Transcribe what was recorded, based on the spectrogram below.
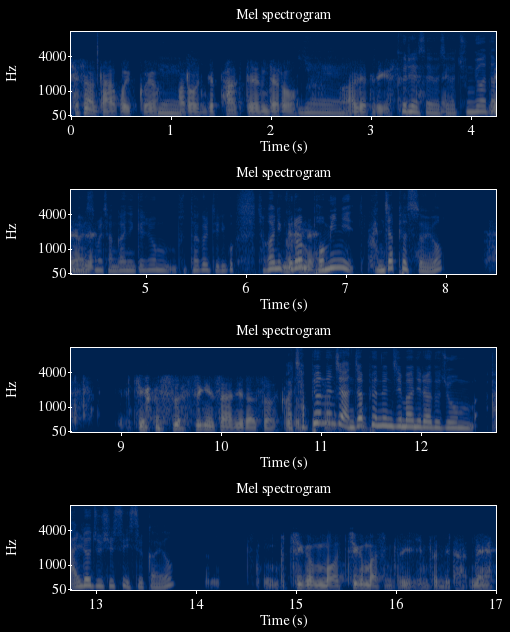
최선을 다하고 있고요. 예. 바로 이제 파악되는 대로 예. 알려드리겠습니다. 그래서요. 제가 네. 중요하다는 네 말씀을 장관님께 좀 부탁을 드리고 장관님 그럼 네네. 범인이 안 잡혔어요? 지금 수사 중인 사안이라서. 아, 잡혔는지 안 잡혔는지만이라도 좀 알려주실 수 있을까요? 지금 뭐 지금 말씀드리기 힘듭니다. 네,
